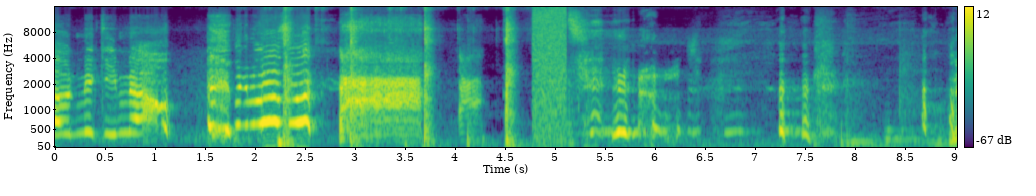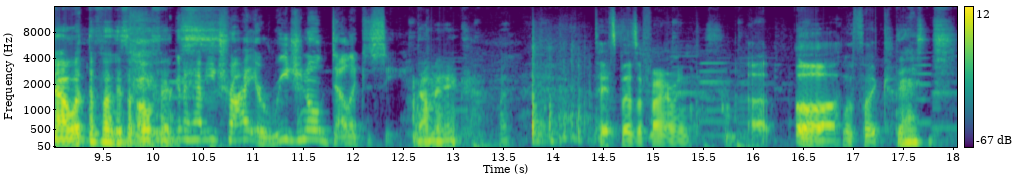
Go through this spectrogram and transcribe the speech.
Oh, Nikki, no! Look at the last one! Now what the fuck is an offense? We're gonna have you try a regional delicacy. Dominic. Taste buds of fireman. Uh, oh, looks like That's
